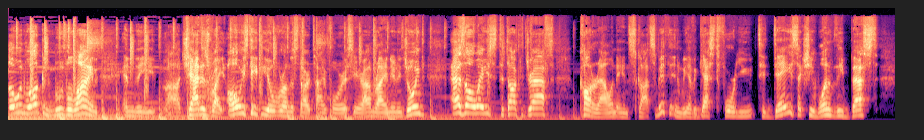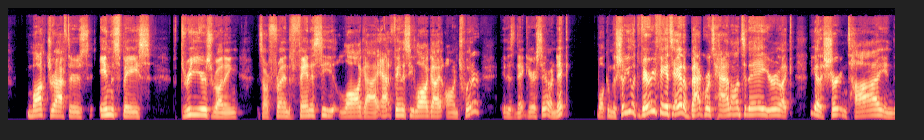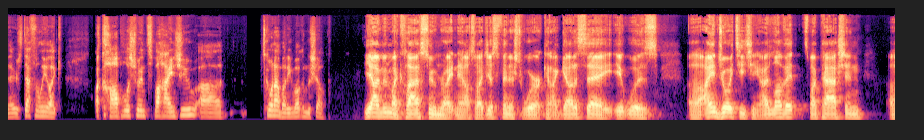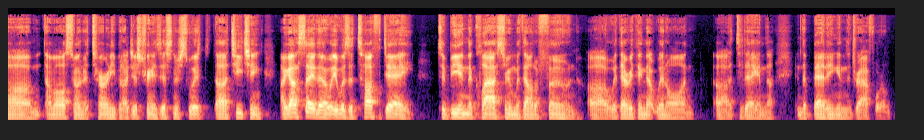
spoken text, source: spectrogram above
Hello and welcome to Move the Line. And the uh, chat is right. Always take the over on the start time for us here. I'm Ryan Noonan, joined as always, to talk the draft, Connor Allen and Scott Smith. And we have a guest for you today. It's actually one of the best mock drafters in the space, three years running. It's our friend Fantasy Law Guy at Fantasy Law Guy on Twitter. It is Nick Garicero. Nick, welcome to the show. You look very fancy. I got a backwards hat on today. You're like, you got a shirt and tie, and there's definitely like accomplishments behind you. Uh, what's going on, buddy? Welcome to the show. Yeah, I'm in my classroom right now. So I just finished work, and I got to say, it was uh, I enjoy teaching. I love it. It's my passion. Um, I'm also an attorney, but I just transitioned to switch uh, teaching. I got to say though, it was a tough day to be in the classroom without a phone, uh, with everything that went on uh, today in the in the betting in the draft world.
